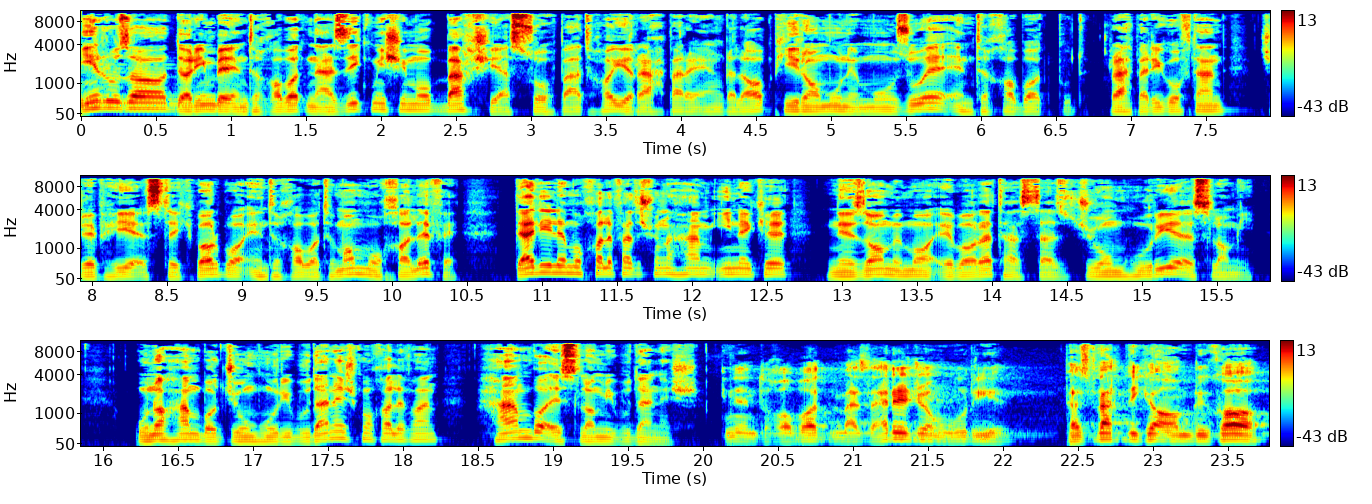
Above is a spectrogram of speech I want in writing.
این روزا داریم به انتخابات نزدیک میشیم و بخشی از صحبت‌های رهبر انقلاب پیرامون موضوع انتخابات بود. رهبری گفتند جبهه استکبار با انتخابات ما مخالفه. دلیل مخالفتشون هم اینه که نظام ما عبارت است از جمهوری اسلامی. اونا هم با جمهوری بودنش مخالفن هم با اسلامی بودنش. این انتخابات مظهر جمهوریه. پس وقتی که آمریکا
